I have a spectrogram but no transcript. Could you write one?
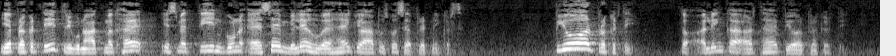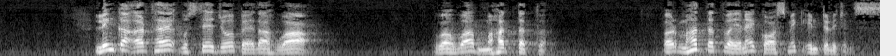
ये प्रकृति त्रिगुणात्मक है, इसमें तीन गुण ऐसे मिले हुए हैं कि आप उसको सेपरेट नहीं कर सकते। प्योर प्रकृति तो अलिंग का अर्थ है प्योर प्रकृति। लिंग का अर्थ है उससे जो पैदा हुआ, वह हुआ महत्त्व और महत्त्व यानी कॉस्मिक इंटेलिजेंस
